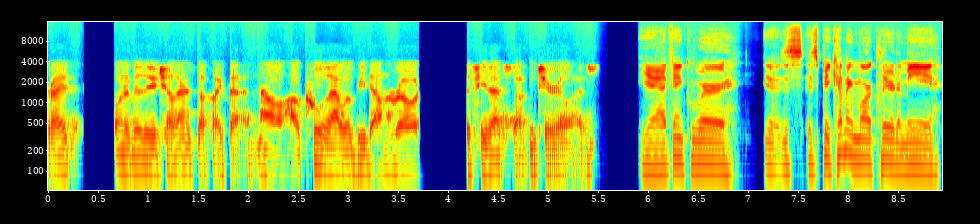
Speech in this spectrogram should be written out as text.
right? Going to visit each other and stuff like that. And how how cool that would be down the road to see that stuff materialize. Yeah, I think we're you know, it's it's becoming more clear to me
